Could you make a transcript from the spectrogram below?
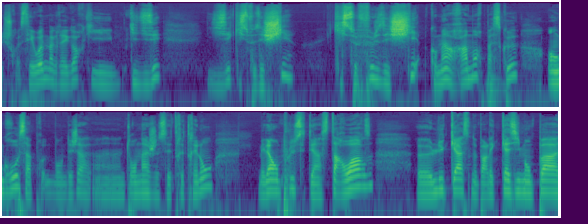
je crois, c'est Ewan McGregor qui, qui disait, disait qu'il se faisait chier qui se faisait chier comme un rat mort parce que en gros ça bon déjà un tournage c'est très très long mais là en plus c'était un Star Wars Euh, Lucas ne parlait quasiment pas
